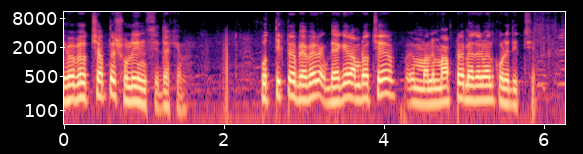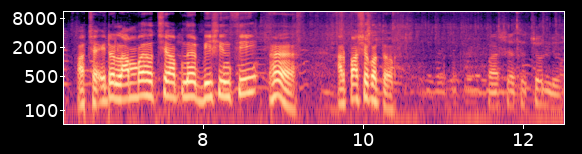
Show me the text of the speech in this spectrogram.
এভাবে হচ্ছে আপনার ষোলো ইঞ্চি দেখেন। প্রত্যেকটা ব্যাগের ব্যাগের আমরা হচ্ছে মানে মাপটা মেজারমেন্ট করে দিচ্ছি। আচ্ছা এটা লম্বা হচ্ছে আপনার বিশ ইঞ্চি হ্যাঁ? আর পাশে কত? পাশে আছে চল্লিশ।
